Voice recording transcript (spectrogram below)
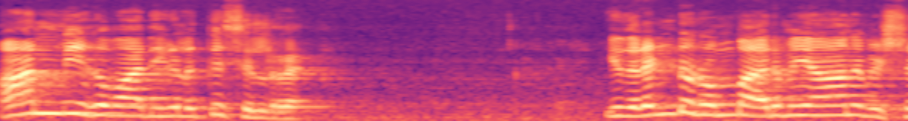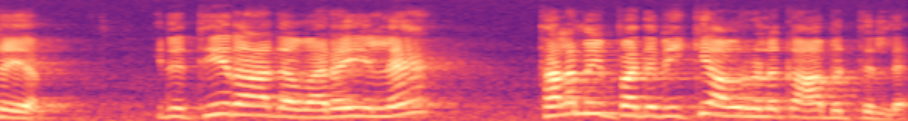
ஆன்மீகவாதிகளுக்கு சில்லற. இது ரெண்டும் ரொம்ப அருமையான விஷயம். இது தீராத வரையில் தலைமை பதவிக்கு அவர்களுக்கு ஆபத்து இல்லை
